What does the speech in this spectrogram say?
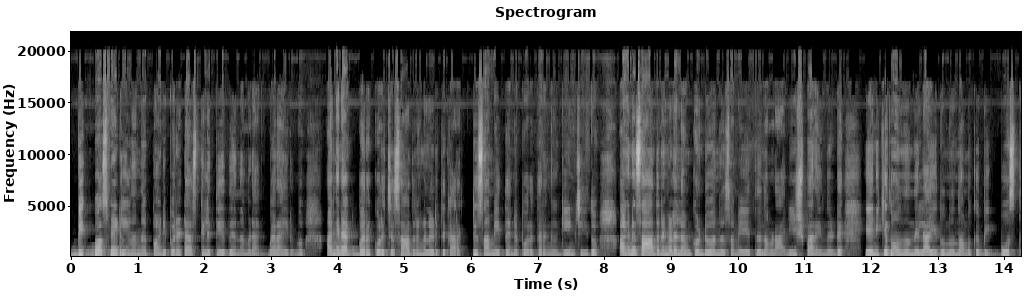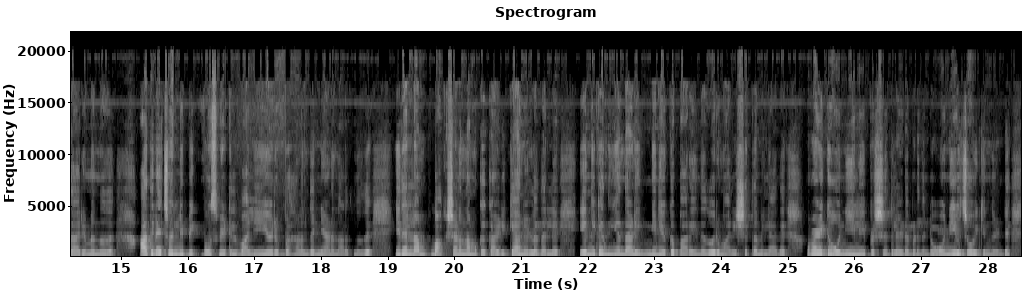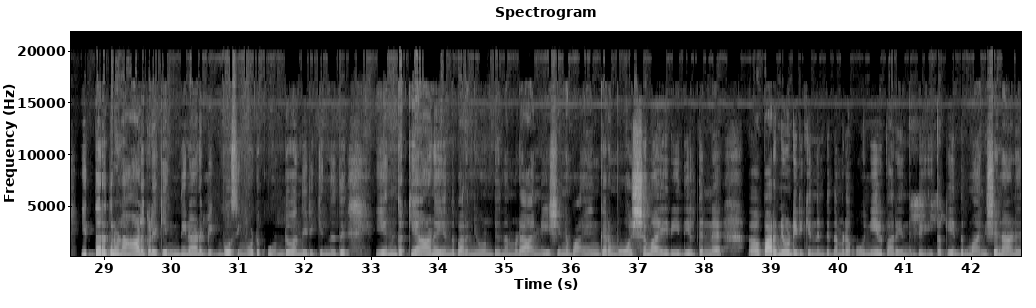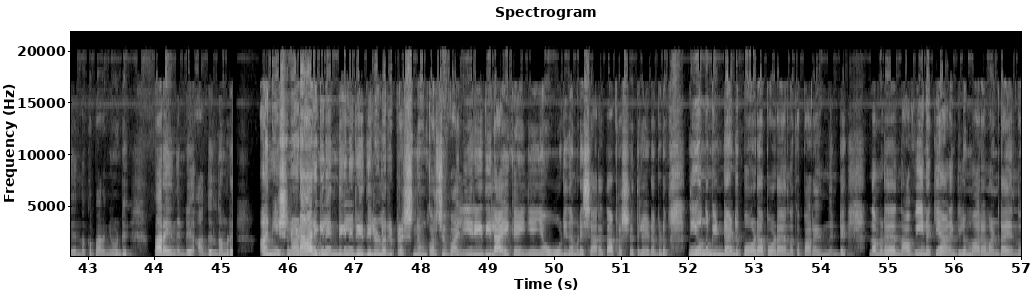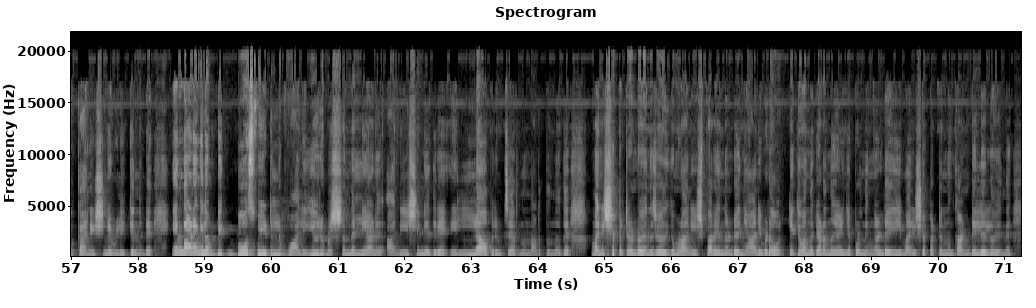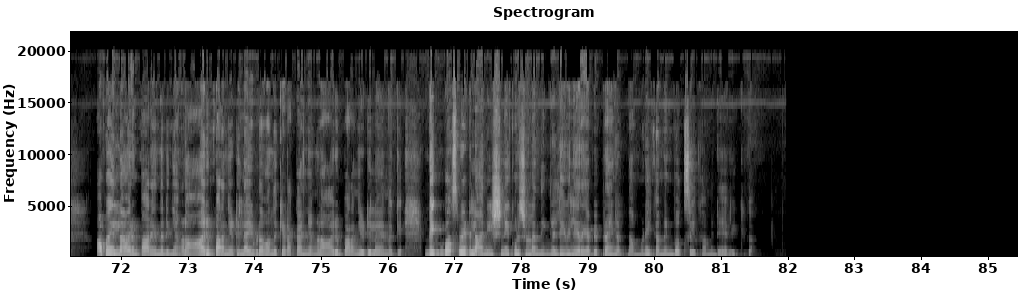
Big boss വീട്ടിൽ നിന്ന് പണിപ്പുര ടാസ്കിലെത്തിയത് നമ്മുടെ അക്ബർ ആയിരുന്നു. അങ്ങനെ അക്ബർ കുറച്ച് സാധനങ്ങൾ എടുത്ത് കറക്റ്റ് സമയത്ത് തന്നെ പുറത്തിറങ്ങുകയും ചെയ്തു. അങ്ങനെ സാധനങ്ങളെല്ലാം കൊണ്ടുവന്ന സമയത്ത് നമ്മുടെ അനീഷ് പറയുന്നുണ്ട് എനിക്ക് തോന്നുന്നില്ല ഇതൊന്നും നമുക്ക് ബിഗ് ബോസ് തരുമെന്നത് അതിനെ ചൊല്ലി ബിഗ് ബോസ് വീട്ടിൽ വലിയൊരു ബഹളം തന്നെയാണ് നടത്തുന്നത്. ഇതെല്ലാം ഭക്ഷണം നമുക്ക് കഴിക്കാനുള്ളതല്ലേ? എന്നിട്ട് നീ എന്താണ് ഇങ്ങനെയൊക്കെ പറയുന്നത്? ഒരു മനുഷ്യത്വമില്ലാതെ. അപ്പോഴേക്കും ഒനിയിൽ ഈ പ്രശ്നത്തിൽ ഇടപെടുന്നുണ്ട്. ഒനിയിൽ ചോദിക്കുന്നുണ്ട് ഇത്തരത്തിലുള്ള ആളുകളെയൊക്കെ എന്തിനാണ് ബിഗ് ബോസ് ഇങ്ങോട്ട് കൊണ്ടുവന്നിരിക്കുന്നത്? എന്തൊക്കെയാണ് എന്ന് പറഞ്ഞുകൊണ്ട് നമ്മുടെ അനീഷിന് ഭയങ്കര മോശമായ രീതിയിൽ തന്നെ പറഞ്ഞുകൊണ്ടിരിക്കുന്നുണ്ട്. നമ്മുടെ ഒനിയിൽ പറയുന്നുണ്ട് ഇതൊക്കെ എന്ത് മനുഷ്യനാണ് എന്നൊക്കെ പറഞ്ഞുകൊണ്ട് പറയുന്നുണ്ട്. അതിൽ നമ്മുടെ അനീഷിനോട് ആരെങ്കിലും എന്തെങ്കിലും രീതിയിലുള്ള ഒരു പ്രശ്നം കുറച്ച് വലിയ രീതിയിലായി കഴിഞ്ഞ് കഴിഞ്ഞാൽ ഓടി നമ്മുടെ ശരത് ആ പ്രശ്നത്തിൽ ഇടപെടും. നീ ഒന്നും മിണ്ടാണ്ട് പോടാ പോടാ എന്നൊക്കെ പറയുന്നുണ്ട്. നമ്മുടെ നവീനൊക്കെ ആണെങ്കിലും മരമണ്ട എന്നൊക്കെ അനീഷിനെ വിളിക്കുന്നുണ്ട്. എന്താണെങ്കിലും ബിഗ് ബോസ് വീട്ടിൽ വലിയൊരു പ്രശ്നം തന്നെയാണ് അനീഷിനെതിരെ എല്ലാവരും ചേർന്ന് നടത്തുന്നത്. മനുഷ്യപ്പറ്റുണ്ടോ എന്ന് ചോദിക്കുമ്പോൾ അനീഷ് പറയുന്നുണ്ട് ഞാനിവിടെ ഒറ്റയ്ക്ക് വന്ന് കിടന്നു കഴിഞ്ഞപ്പോൾ നിങ്ങളുടെ ഈ മനുഷ്യപ്പറ്റൊന്നും കണ്ടില്ലല്ലോ എന്ന്. അപ്പോൾ എല്ലാവരും പറയുന്നുണ്ട് ഞങ്ങൾ ആരും പറഞ്ഞിട്ടില്ല ഇവിടെ വന്ന് കിടക്കാൻ ഞങ്ങൾ ആരും പറഞ്ഞിട്ടില്ല എന്നൊക്കെ. ബിഗ് ബോസ് വീട്ടിൽ അനീഷിനെ കുറിച്ചുള്ള നിങ്ങളുടെ വിലയേറിയ അഭിപ്രായങ്ങൾ നമ്മുടെ കമന്റ് ബോക്സിൽ കമന്റ് അറിയിക്കുക.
